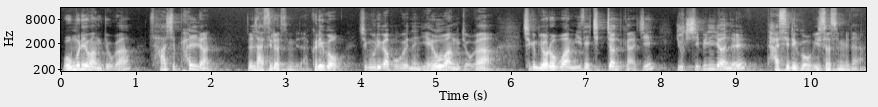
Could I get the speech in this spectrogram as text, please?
오므리 왕조가 48년을 다스렸습니다. 그리고 지금 우리가 보고 있는 예후 왕조가 지금 여로보암 2세 직전까지 61년을 다스리고 있었습니다.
